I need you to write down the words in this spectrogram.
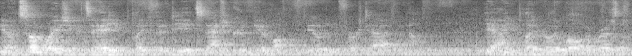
you know, in some ways you could say, hey, you played 58 snaps, you couldn't get them off the field in the first half enough. Yeah, you played really well in the red zone.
